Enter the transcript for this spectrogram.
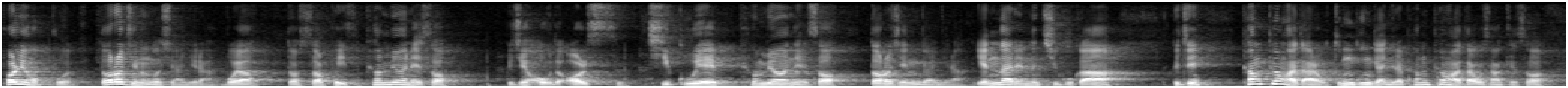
펄링 오프 떨어지는 것이 아니라 뭐야 the surface 표면에서 그지? of the earth 지구의 표면에서 떨어지는 게 아니라 옛날에는 지구가 그지? 평평하다고 둥근 게 아니라 평평하다고 생각해서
